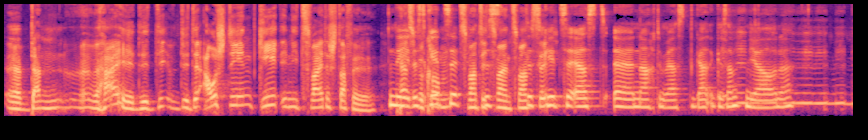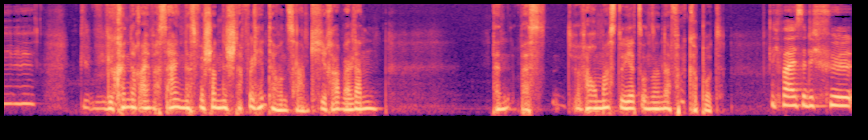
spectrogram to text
äh, äh, dann äh, hi, die, die, die, ausstehend geht in die zweite Staffel. Nee, Herzlich das willkommen geht, zu- 2022. Das, das geht zuerst äh, nach dem ersten gesamten Jahr, oder? wir können doch einfach sagen, dass wir schon eine Staffel hinter uns haben, Kira, weil dann, dann, was, warum machst du jetzt unseren Erfolg kaputt? Ich weiß nicht, ich fühle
